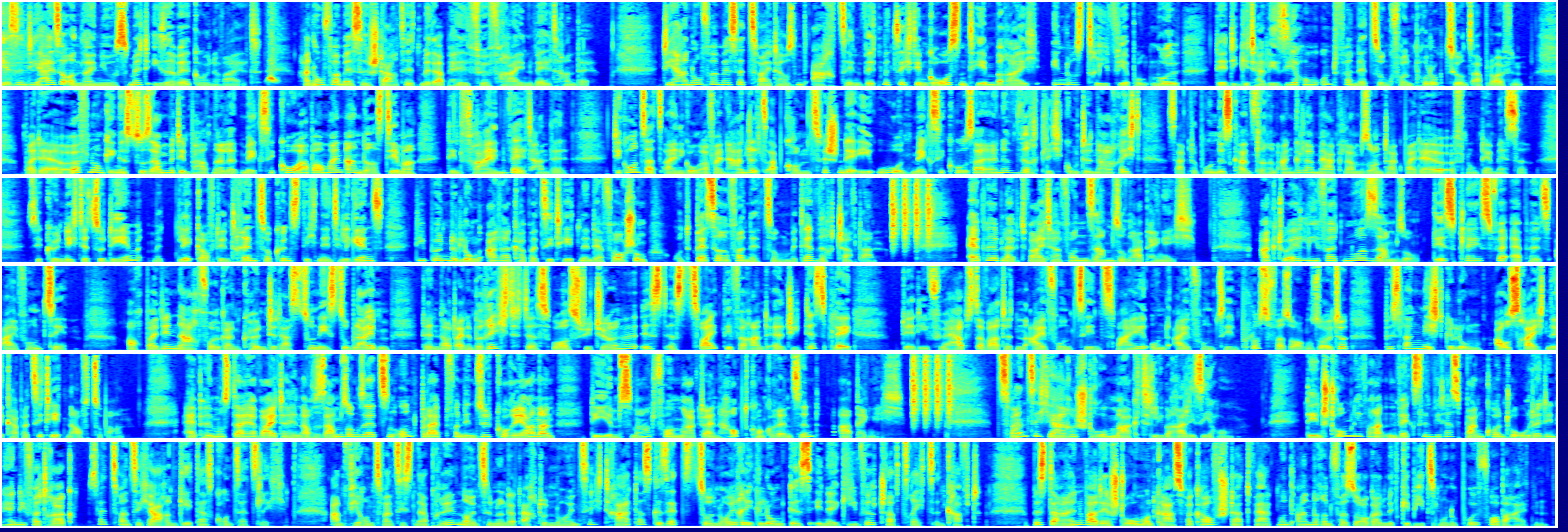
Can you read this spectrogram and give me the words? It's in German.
Hier sind die Heise Online News mit Isabel Grünewald. Hannover Messe startet mit Appell für freien Welthandel. Die Hannover Messe 2018 widmet sich dem großen Themenbereich Industrie 4.0, der Digitalisierung und Vernetzung von Produktionsabläufen. Bei der Eröffnung ging es zusammen mit dem Partnerland Mexiko aber um ein anderes Thema, den freien Welthandel. Die Grundsatzeinigung auf ein Handelsabkommen zwischen der EU und Mexiko sei eine wirklich gute Nachricht, sagte Bundeskanzlerin Angela Merkel am Sonntag bei der Eröffnung der Messe. Sie kündigte zudem mit Blick auf den Trend zur künstlichen Intelligenz die Bündelung aller Kapazitäten in der Forschung und bessere Vernetzung mit der Wirtschaft an. Apple bleibt weiter von Samsung abhängig. Aktuell liefert nur Samsung Displays für Apples iPhone 10. Auch bei den Nachfolgern könnte das zunächst so bleiben, denn laut einem Bericht des Wall Street Journal ist es Zweitlieferant LG Display, der die für Herbst erwarteten iPhone 10 II und iPhone 10 Plus versorgen sollte, bislang nicht gelungen, ausreichende Kapazitäten aufzubauen. Apple muss daher weiterhin auf Samsung setzen und bleibt von den Südkoreanern, die im Smartphone-Markt ein Hauptkonkurrent sind, abhängig. 20 Jahre Strommarktliberalisierung. Den Stromlieferanten wechseln wie das Bankkonto oder den Handyvertrag. Seit 20 Jahren geht das grundsätzlich. Am 24. April 1998 trat das Gesetz zur Neuregelung des Energiewirtschaftsrechts in Kraft. Bis dahin war der Strom- und Gasverkauf Stadtwerken und anderen Versorgern mit Gebietsmonopol vorbehalten.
